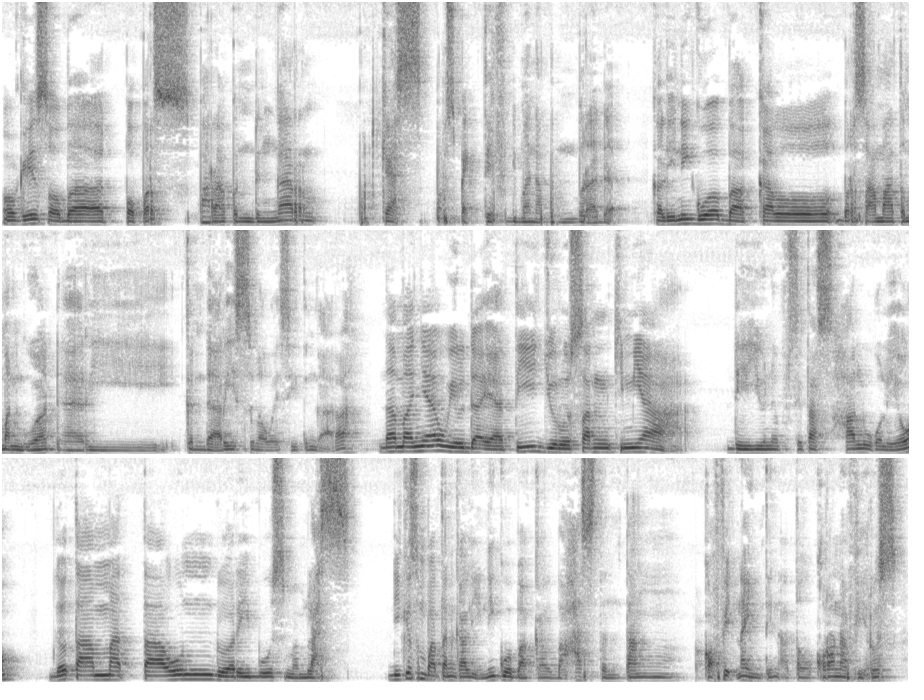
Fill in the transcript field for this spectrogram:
Oke sobat poppers, para pendengar podcast perspektif di mana pun berada. Kali ini gue bakal bersama teman gue dari Kendari, Sulawesi Tenggara. Namanya Wildayati, jurusan kimia di Universitas Halu Oleo. Beliau tamat tahun 2019. Di kesempatan kali ini gue bakal bahas tentang COVID-19 atau coronavirus.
